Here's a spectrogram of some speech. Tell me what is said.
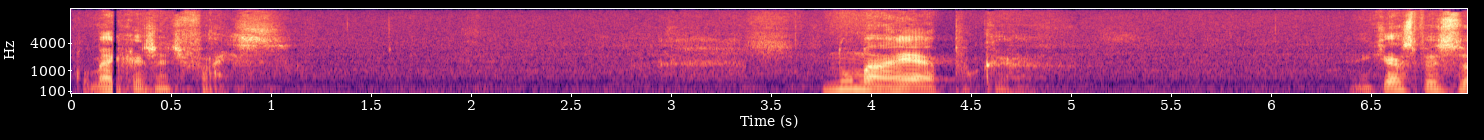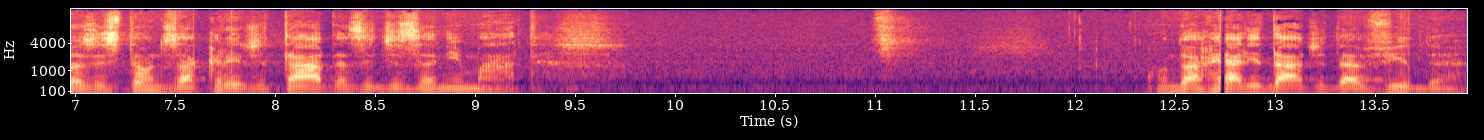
Como é que a gente faz? Numa época em que as pessoas estão desacreditadas e desanimadas. Quando a realidade da vida,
